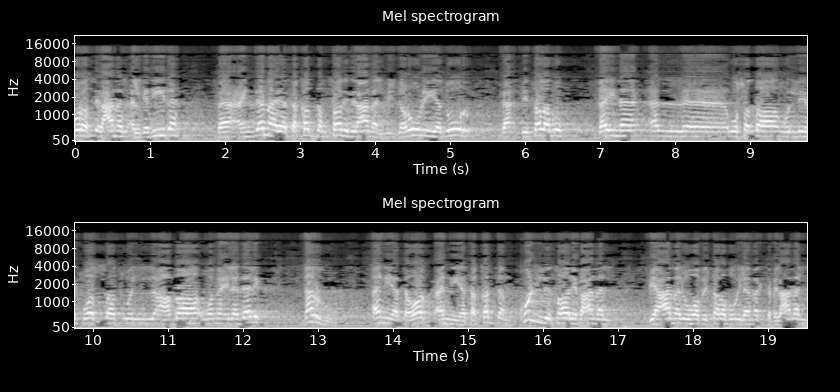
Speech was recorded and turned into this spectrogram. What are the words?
فرص العمل الجديدة. فعندما يتقدم طالب العمل مش ضروري يدور بطلبه بين الوسطاء واللي يتوسط والأعضاء وما إلى ذلك. نرجو أن, يتوق... أن يتقدم كل طالب عمل بعمله وبطلبه إلى مكتب العمل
